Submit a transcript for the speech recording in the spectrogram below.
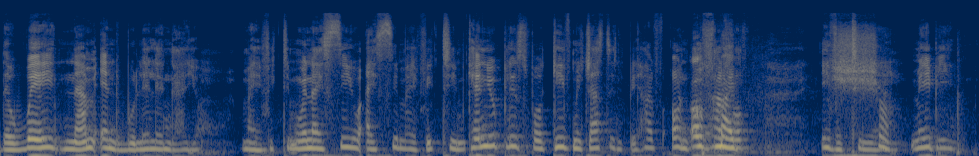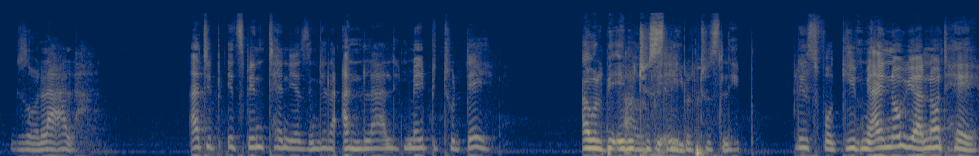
the way nam and bulele ngayo my victim when i see you i see my victim can you please forgive me just in behalf on Of behalf my- of i-victim Sure. maybe ngizolala athi it's been 10 years ngila andilali maybe today I will be able I'll to be sleep. able to sleep. Please forgive me. I know you are not here,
